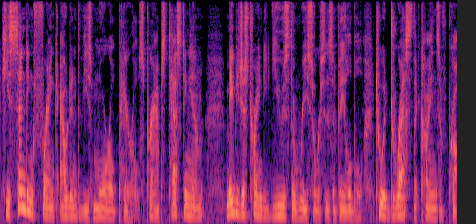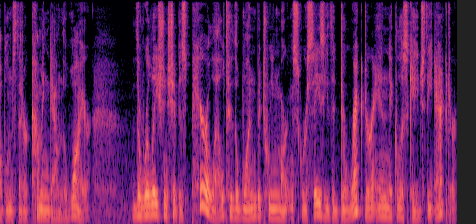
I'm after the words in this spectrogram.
He's sending Frank out into these moral perils, perhaps testing him, maybe just trying to use the resources available to address the kinds of problems that are coming down the wire. The relationship is parallel to the one between Martin Scorsese, the director, and Nicolas Cage, the actor.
